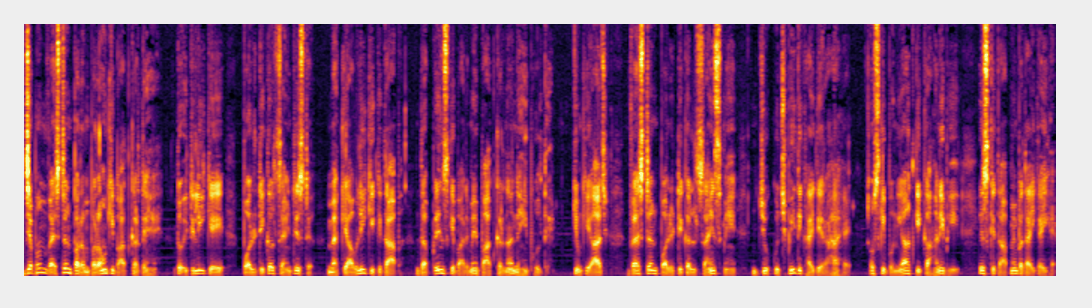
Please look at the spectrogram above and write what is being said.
जब हम वेस्टर्न परंपराओं की बात करते हैं तो इटली के पॉलिटिकल साइंटिस्ट मैक्यावली की किताब द प्रिंस के बारे में बात करना नहीं भूलते, क्योंकि आज वेस्टर्न पॉलिटिकल साइंस में जो कुछ भी दिखाई दे रहा है, उसकी बुनियाद की कहानी भी इस किताब में बताई गई है।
